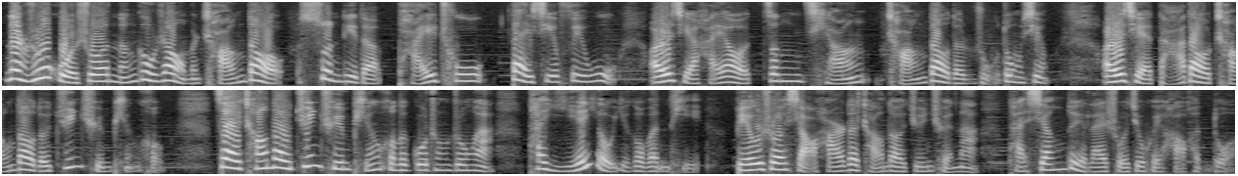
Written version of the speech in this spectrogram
那如果说能够让我们肠道顺利的排出代谢废物，而且还要增强肠道的蠕动性，而且达到肠道的菌群平衡，在肠道菌群平衡的过程中啊，它也有一个问题。比如说，小孩的肠道菌群呢，它相对来说就会好很多。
